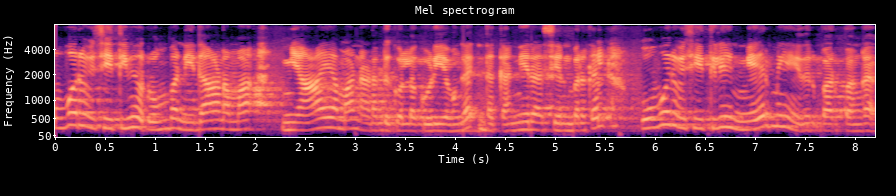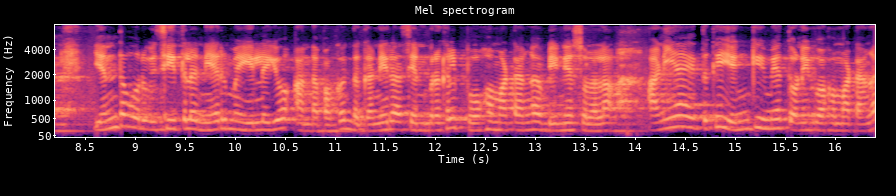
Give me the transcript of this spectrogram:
ஒவ்வொரு விஷயத்தையும் ரொம்ப நிதானமாக நியாயமாக நடந்து கொள்ளக்கூடியவங்க இந்த கன்னிராசி என்பர்கள் ஒவ்வொரு விஷயத்திலையும் நேர்மையை எதிர்பார்ப்பாங்க. எந்த ஒரு விஷயத்தில் நேர்மை இல்லையோ அந்த பக்கம் இந்த கன்னிராசி என்பர்கள் போக மாட்டாங்க அப்படின்னே சொல்லலாம். அநியாயத்துக்கு எங்கே எங்கேயுமே துணை போக மாட்டாங்க.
